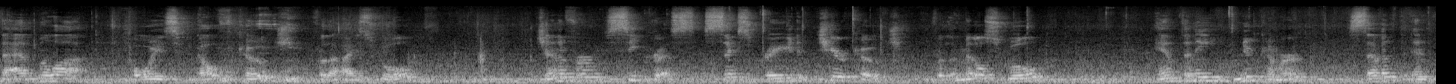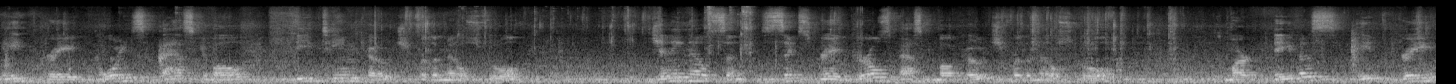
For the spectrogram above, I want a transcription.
Thad Malott, boys golf coach for the high school. Jennifer Sechrist, sixth grade cheer coach for the middle school. Anthony Newcomer, seventh and eighth grade boys basketball B-team coach for the middle school. Jenny Nelson, sixth grade girls basketball coach for the middle school. Mark Davis, eighth grade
